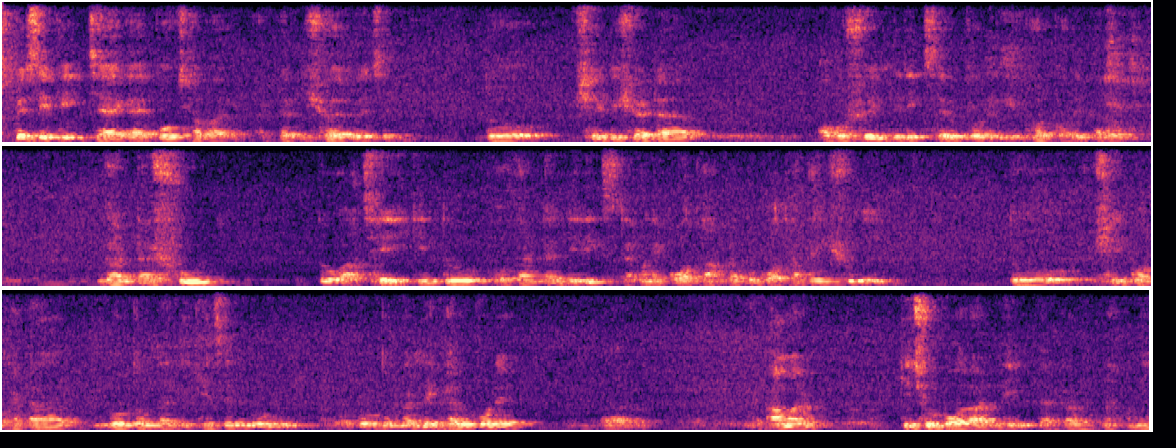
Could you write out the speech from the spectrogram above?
স্পেসিফিক জায়গায় পৌঁছাবার একটা বিষয় রয়েছে। তো সেই বিষয়টা অবশ্যই লিরিক্সের উপরে নির্ভর করে, কারণ গানটা সুর তো আছেই, কিন্তু ও গানটার লিরিক্সটা মানে কথা, আমরা তো কথাটাই শুনি। তো সেই কথাটা গৌতমদা লিখেছেন এবং গৌতমদার লেখার উপরে আমার কিছু বলার নেই, তার কারণ আমি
